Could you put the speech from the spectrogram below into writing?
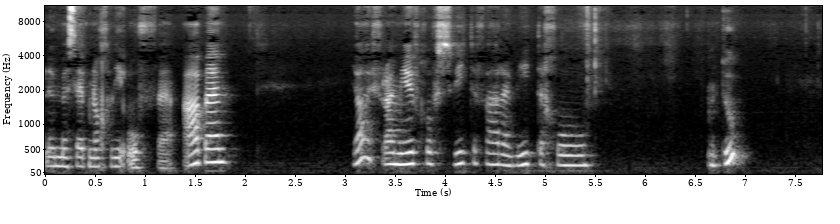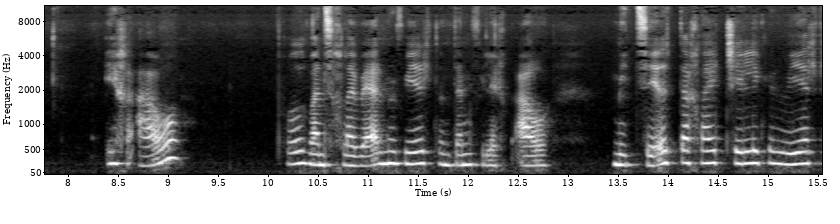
lassen wir es eben noch ein bisschen offen. Aber ja, ich freue mich einfach aufs Weiterfahren, Weiterkommen. Und du? Ich auch. voll, wenn es ein bisschen wärmer wird und dann vielleicht auch mit Zelten ein bisschen chilliger wird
